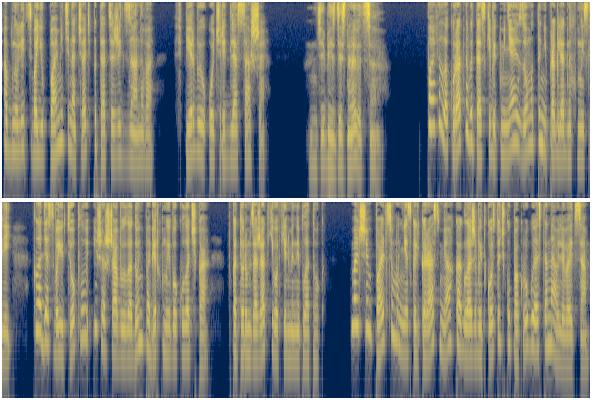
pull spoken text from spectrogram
обнулить свою память и начать пытаться жить заново. В первую очередь для Саши. «Тебе здесь нравится?» Павел аккуратно вытаскивает меня из омута непроглядных мыслей, кладя свою теплую и шершавую ладонь поверх моего кулачка, в котором зажат его фирменный платок. Большим пальцем он несколько раз мягко оглаживает косточку по кругу и останавливается.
